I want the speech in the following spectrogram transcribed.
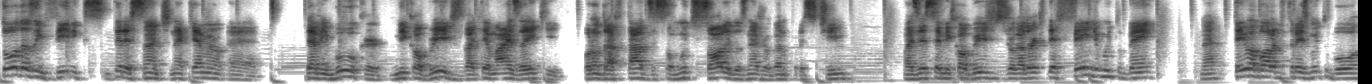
todas em Phoenix. Interessante, né? Cameron, é, Devin Booker, Michael Bridges, vai ter mais aí que foram draftados e são muito sólidos, né? Jogando por esse time. Mas esse é Michael Bridges, jogador que defende muito bem, né? Tem uma bola de três muito boa.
